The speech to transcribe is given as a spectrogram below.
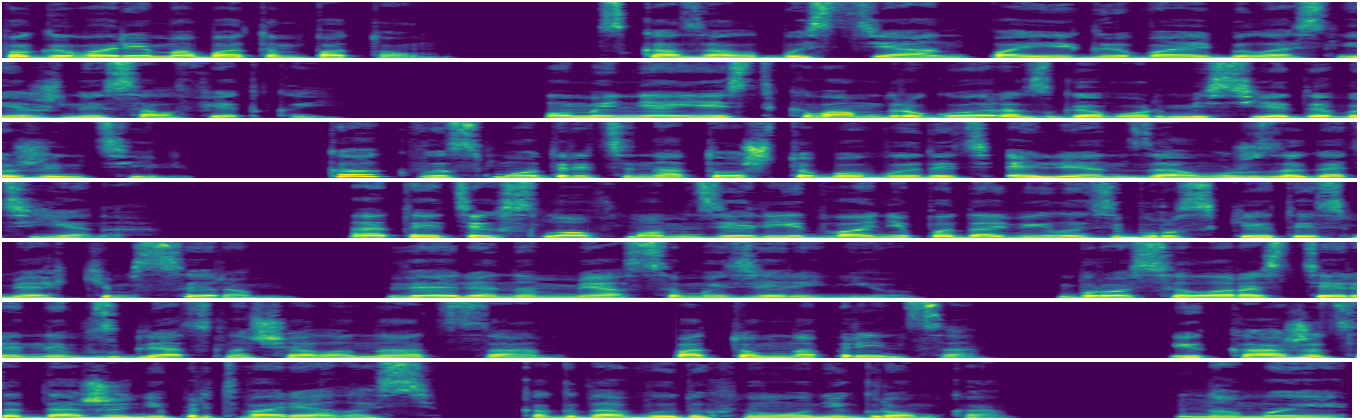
«Поговорим об этом потом», — сказал Бастиан, поигрывая белоснежной салфеткой. «У меня есть к вам другой разговор, месье де Важентиль. Как вы смотрите на то, чтобы выдать Элен замуж за Готьена?» От этих слов мамзель едва не подавилась брускетой с мягким сыром, вяленым мясом и зеленью. Бросила растерянный взгляд сначала на отца, потом на принца, и, кажется, даже не притворялась, когда выдохнула негромко. «Но мы...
